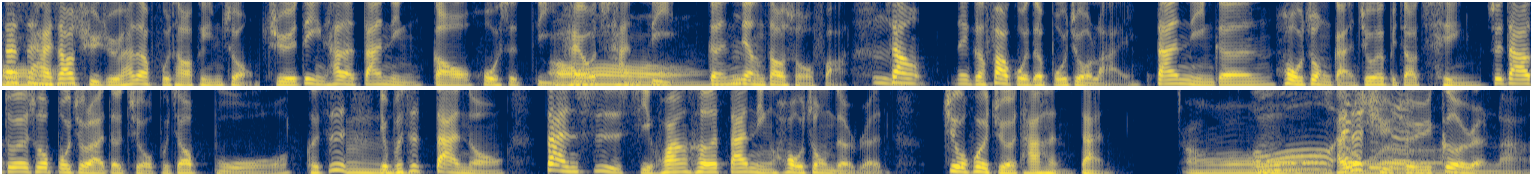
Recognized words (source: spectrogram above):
但是还是要取决于它的葡萄品种，决定它的单宁高或是低，还有产地跟酿造手法。像那个法国的薄酒来，单宁跟厚重感就会比较轻，所以大家都会说薄酒来的酒比较薄，可是也不是淡哦。但是喜欢喝单宁厚重的人，就会觉得它很淡。哦，还是取决于个人啦。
